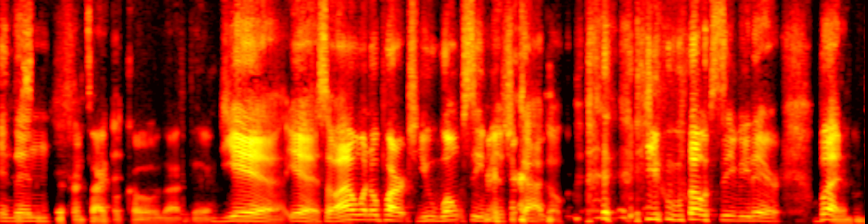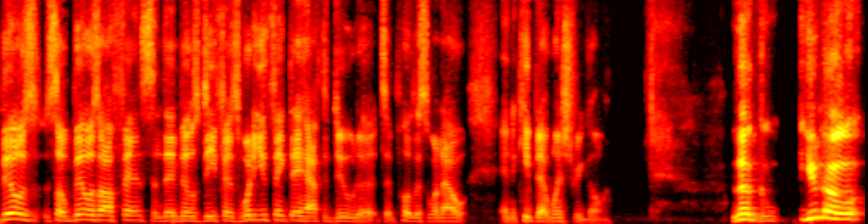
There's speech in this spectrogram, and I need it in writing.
And then- different type of cold out there. Yeah, yeah. So I don't want no parts. You won't see me in Chicago. you won't see me there. But Yeah. Bills, so Bills offense and then Bills defense. What do you think they have to do to to pull this one out and to keep that win streak going? Look, you know,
